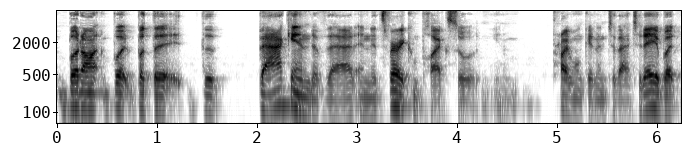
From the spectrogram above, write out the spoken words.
but on but but the the back end of that and it's very complex so you know probably won't get into that today but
